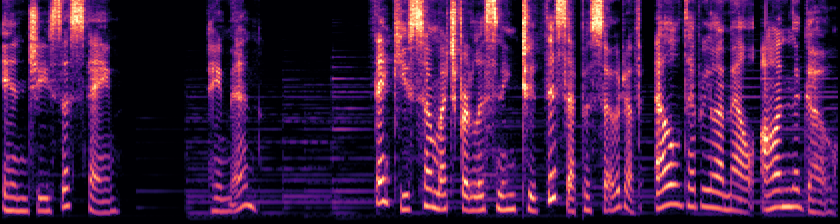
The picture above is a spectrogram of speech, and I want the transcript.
In Jesus' name, amen. Thank you so much for listening to this episode of LWML On the Go.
